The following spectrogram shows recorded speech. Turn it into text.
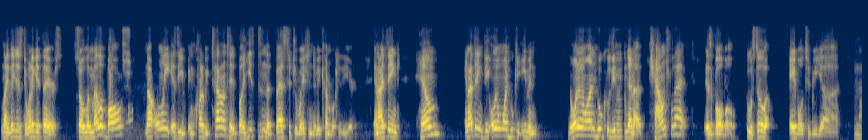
Like they just want to get theirs. So Lamelo Ball, not only is he incredibly talented, but he's in the best situation to become Rookie of the Year. And I think him, and I think the only one who could even, the only one who who's even gonna challenge for that is Bol Bol, who is still able to be, uh, Nah.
